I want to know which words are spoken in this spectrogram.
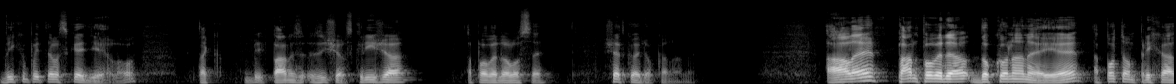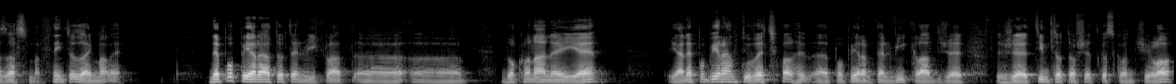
vykupitelské dělo, tak by pán zišel z kríža a povedalo se, všetko je dokonané. Ale pán povedal, dokonané je a potom přichází smrt. Není to zajímavé? Nepopírá to ten výklad, dokonané je. Já nepopírám tu věc, ale uh, popírám ten výklad, že, že tímto to všechno skončilo.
